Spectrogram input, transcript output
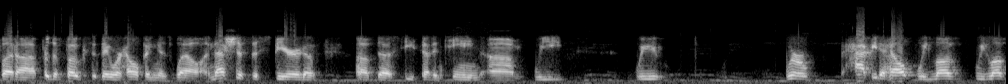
but uh, for the folks that they were helping as well. And that's just the spirit of, of the C-17. Um, we we we're happy to help. We love we love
